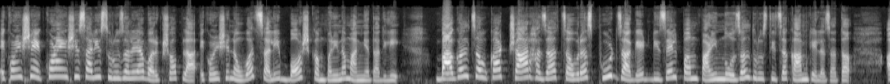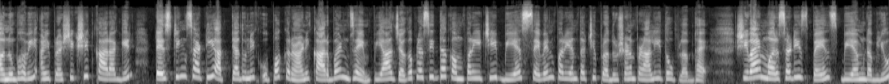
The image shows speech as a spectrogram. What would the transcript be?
एकोणीसशे एकोणऐंशी साली सुरू झालेल्या वर्कशॉपला एकोणीसशे नव्वद साली बॉश कंपनीनं मान्यता दिली. बागल चौकात चार हजार चौरस फूट जागेत डिझेल पंप आणि नोझल दुरुस्तीचं काम केलं जातं. अनुभवी आणि प्रशिक्षित कारागीर टेस्टिंगसाठी अत्याधुनिक उपकरण आणि कार्बन झेम्प या जगप्रसिद्ध कंपनीची बी एस सेव्हन पर्यंतची प्रदूषण प्रणाली इथं उपलब्ध आहे. शिवाय Mercedes Benz B M W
